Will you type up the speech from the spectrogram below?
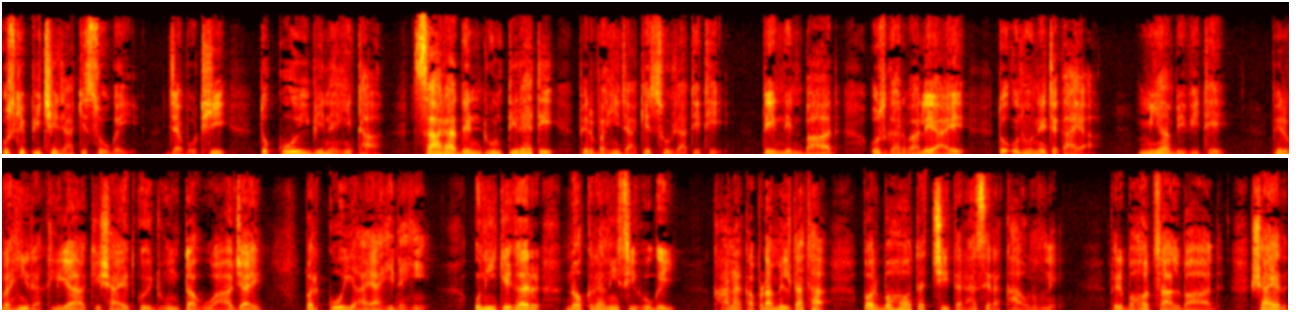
उसके पीछे जाके सो गई। जब उठी तो कोई भी नहीं था। सारा दिन ढूंढती रहती, फिर वहीं जाके सो जाती थी। तीन दिन बाद उस घर वाले आए तो उन्होंने जगाया। मियाँ बीवी थे। फिर वहीं रख लिया कि शायद कोई ढूंढता हुआ आ जाए, पर कोई आया ही नहीं। उन्हीं के घर नौकरानी सी हो गई। खाना कपड़ा मिलता था, पर बहुत अच्छी तरह से रखा उन्होंने। फिर बहुत साल बाद, शायद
